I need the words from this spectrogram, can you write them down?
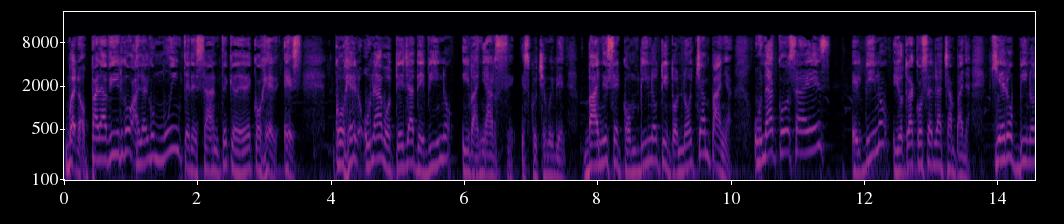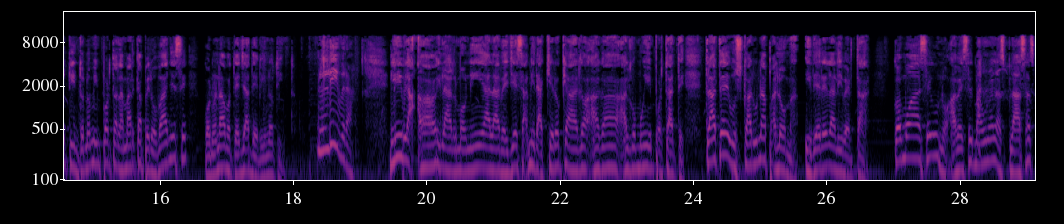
Bueno, para Virgo hay algo muy interesante que debe coger. Es coger una botella de vino y bañarse. Escuche muy bien. Báñese con vino tinto, no champaña. Una cosa es el vino y otra cosa es la champaña. Quiero vino tinto, no me importa la marca, pero báñese con una botella de vino tinto. Libra. Libra, ay, la armonía, la belleza. Mira, quiero que haga, haga algo muy importante. Trate de buscar una paloma y déle la libertad. ¿Cómo hace uno? A veces va uno a las plazas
